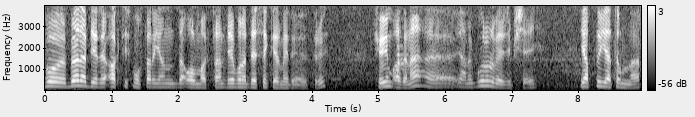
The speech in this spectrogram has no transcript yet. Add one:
bu böyle bir aktif muhtarın yanında olmaktan ve buna destek vermekten ötürü köyüm adına e, yani gurur verici bir şey. Yaptığı yatırımlar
